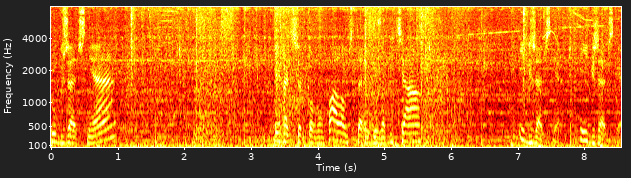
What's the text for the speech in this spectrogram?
Tu grzecznie. Jechać środkową falą, czterech do zabicia. I grzecznie, i grzecznie.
